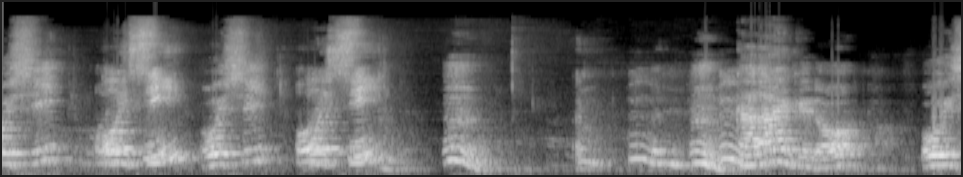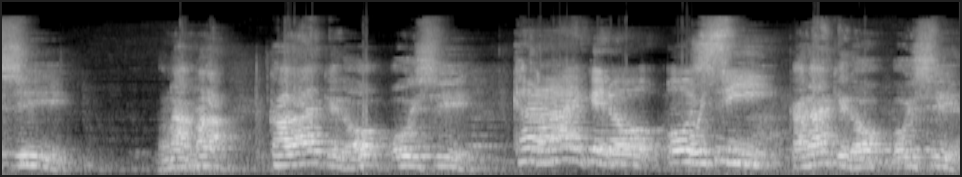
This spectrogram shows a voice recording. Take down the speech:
味しい。美味しい？美味しい。美味しい？うん。うん。うん。辛いけど美味しい。まあまだ辛いけど美味しい。辛いけど美味しい。辛いけど美味しい。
